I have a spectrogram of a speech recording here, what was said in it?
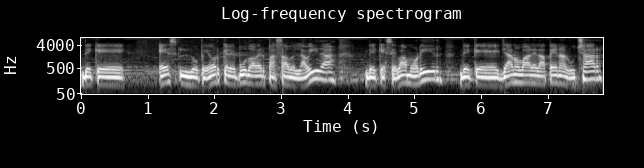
de que es lo peor que le pudo haber pasado en la vida, de que se va a morir, de que ya no vale la pena luchar.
